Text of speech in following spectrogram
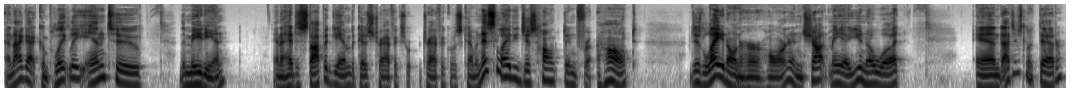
And I got completely into the median, and I had to stop again because traffic traffic was coming. This lady just honked and fr- honked, just laid on her horn and shot me a you know what. And I just looked at her,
